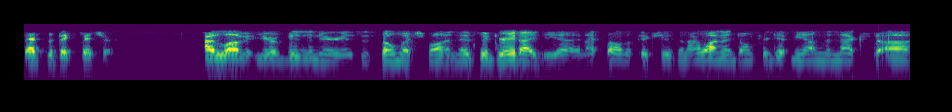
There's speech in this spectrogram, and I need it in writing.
that's the big picture. I love it. You're a visionary. This is so much fun. It's a great idea, and I saw the pictures, and I want to. Don't forget me on the next, uh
